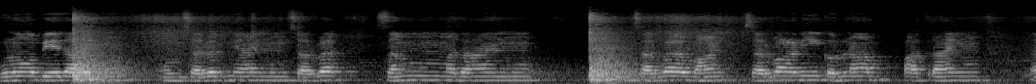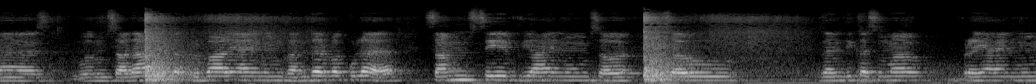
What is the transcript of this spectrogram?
गुणोभेदाय ॐ सर्वज्ञाय नमः सर्वसम्मताय नमः सर्ववान् सर्वाणि करुणापात्राय नमः ॐ सदानन्द कृपालयाय गन्धर्वकुल संसेव्याय सौ सौ गन्धिकसुमप्रयायनं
